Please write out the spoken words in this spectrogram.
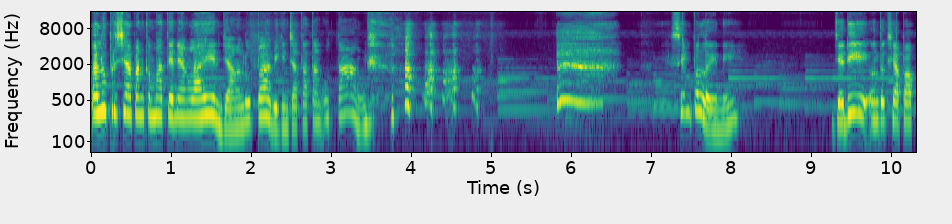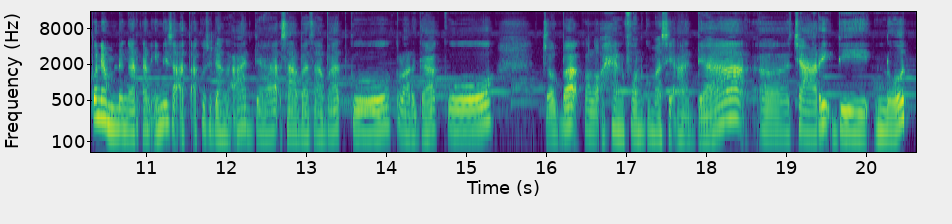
Lalu persiapan kematian yang lain, jangan lupa bikin catatan utang. Simple loh ini. Jadi untuk siapa pun yang mendengarkan ini saat aku sudah nggak ada, sahabat-sahabatku, keluargaku, coba kalau handphoneku masih ada, uh, cari di note.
